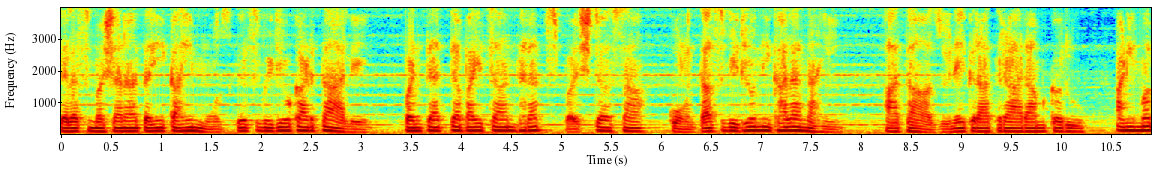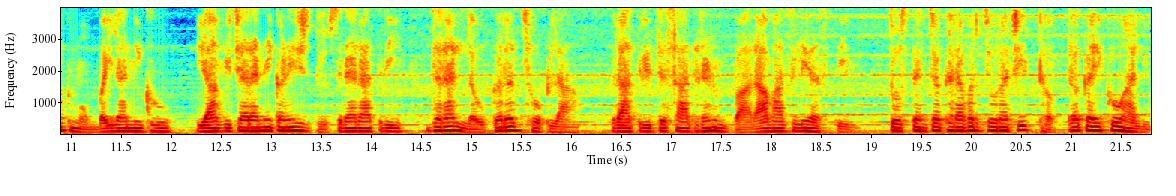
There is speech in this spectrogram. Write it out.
त्याला स्मशानातही काही मोजकेच व्हिडिओ काढता आले पण त्यात त्या बाईचा अंधारात स्पष्ट असा कोणताच व्हिडिओ निघाला नाही. आता अजून एक रात्र आराम करू आणि मग मुंबईला निघू. या विचाराने गणेश दुसऱ्या रात्री जरा लवकरच झोपला. रात्रीचे साधारण बारा वाजले असतील. तोच त्यांच्या घरावर जोराची ठकठक ऐकू आली.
